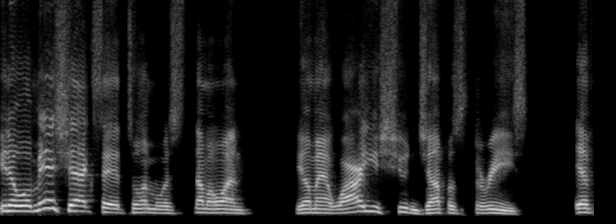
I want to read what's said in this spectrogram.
You know what me and Shaq said to him was number one, yo, man, why are you shooting jumpers threes? if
